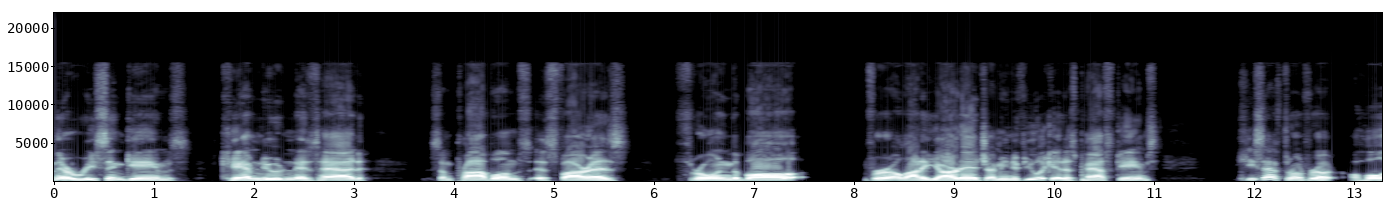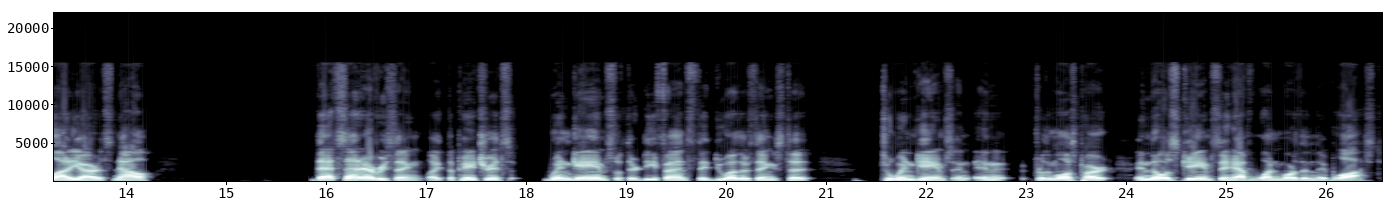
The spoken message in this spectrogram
their recent games, Cam Newton has had some problems as far as throwing the ball for a lot of yardage. I mean, if you look at his past games, he's not thrown for a, a whole lot of yards. Now, that's not everything. Like the Patriots win games with their defense, they do other things to to win games, and and for the most part, in those games, they have won more than they've lost.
